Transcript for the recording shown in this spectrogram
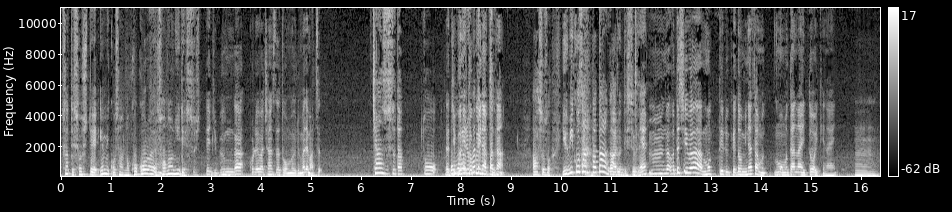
さてそして由美子さんの心得その2です、そして自分がこれはチャンスだと思えるまで待つ、チャンスだと思えるまで待つ。自分の得意なパターンあそうそう。由美子さんパターンがあるんですよね。うん私は持ってるけど皆さんももう持たないといけない。うん。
